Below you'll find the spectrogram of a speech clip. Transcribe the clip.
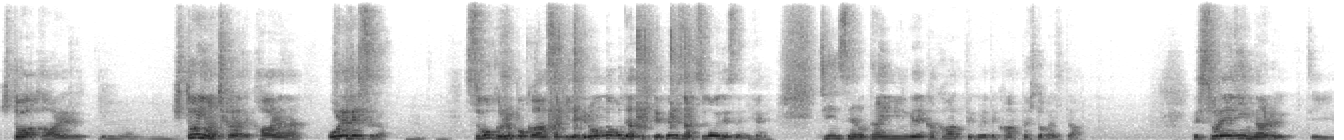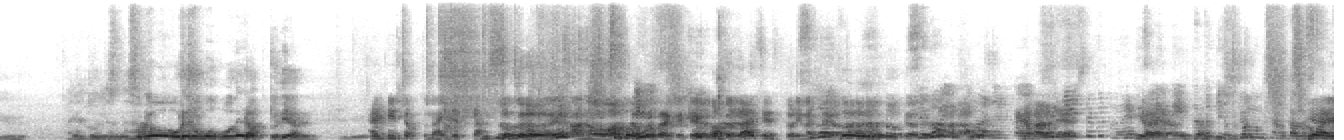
人は変われるっていうか、一人の力で変われない。俺ですら。すごくルポ川崎でいろんなことやってきて、ふにさんすごいですね。人生のタイミングで関わってくれて変わった人がいた。で、それになるっていうことですね。それを俺の方法でラップでやる。体験したことないんですか？そう僕、あの、ワークショップされてて、僕、ライセンス取りましたよ。すごい。あの東京で。すごい、今だから、ね体験したことないです。かって言った時の京本さんからいやい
